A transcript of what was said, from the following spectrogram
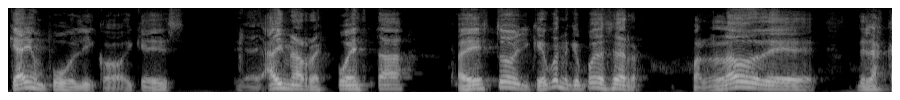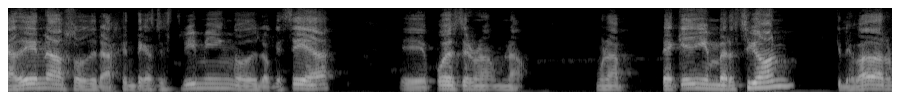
que hay un público y que es, eh, hay una respuesta a esto y que, bueno, que puede ser para el lado de, de las cadenas o de la gente que hace streaming o de lo que sea, eh, puede ser una, una pequeña inversión que les va a dar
